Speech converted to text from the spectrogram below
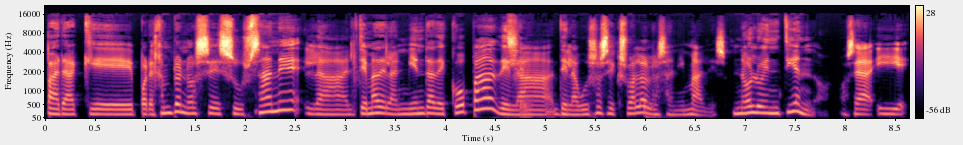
para que, por ejemplo, no se subsane el tema de la enmienda de copa de la, del abuso sexual a los animales. No lo entiendo. O sea, y,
